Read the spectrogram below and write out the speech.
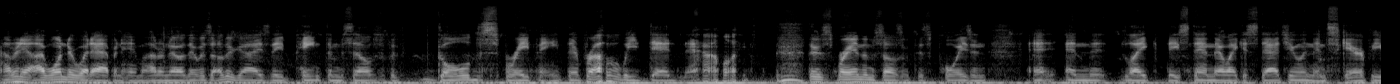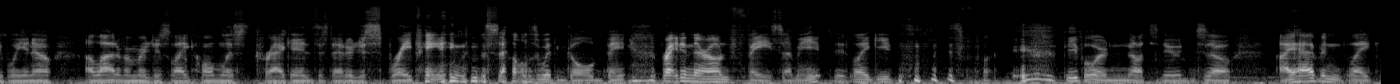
I don't know. I wonder what happened to him. I don't know. There was other guys. They'd paint themselves with gold spray paint. They're probably dead now. like they're spraying themselves with this poison, and and the, like they stand there like a statue and then scare people. You know, a lot of them are just like homeless crackheads that are just spray painting themselves with gold paint right in their own face. I mean, it, like you, people are nuts, dude. So I haven't like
